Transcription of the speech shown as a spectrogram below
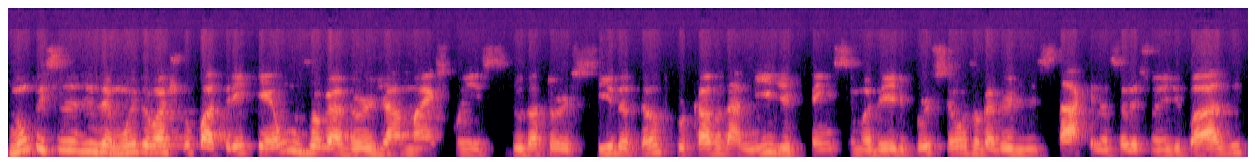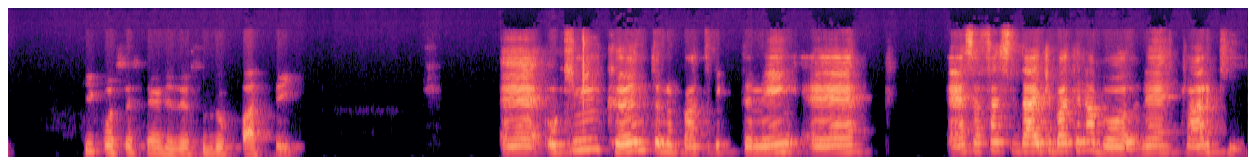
não precisa dizer muito, eu acho que o Patrick é um jogador já mais conhecido da torcida, tanto por causa da mídia que tem em cima dele, por ser um jogador de destaque nas seleções de base. O que vocês têm a dizer sobre o Patrick? É, o que me encanta no Patrick também é essa facilidade de bater na bola, né? Claro que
